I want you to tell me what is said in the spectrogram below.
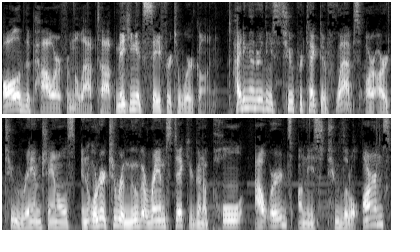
all of the power from the laptop, making it safer to work on. Hiding under these two protective flaps are our two RAM channels. In order to remove a RAM stick, you're gonna pull outwards on these two little arms.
